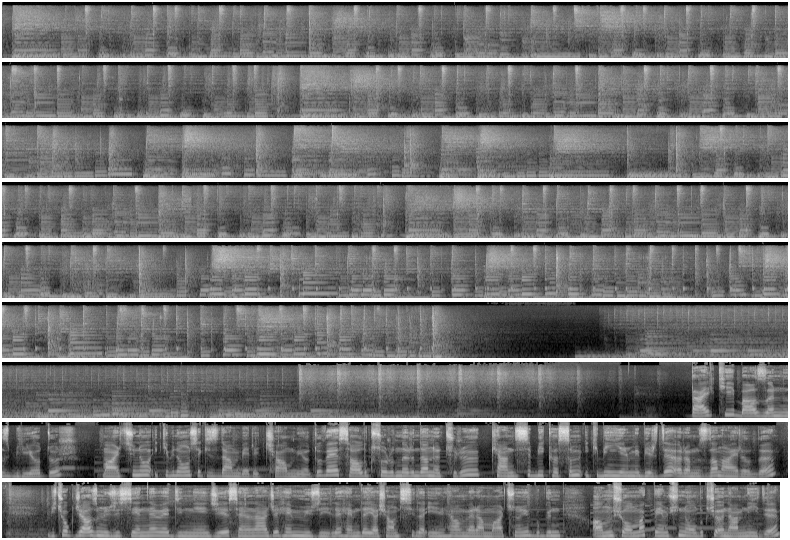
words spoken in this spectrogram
Belki bazılarınız biliyordur. Martino 2018'den beri çalmıyordu ve sağlık sorunlarından ötürü kendisi 1 Kasım 2021'de aramızdan ayrıldı. Birçok caz müzisyenine ve dinleyiciye senelerce hem müziğiyle hem de yaşantısıyla ilham veren Martino'yu bugün almış olmak benim için oldukça önemliydi.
